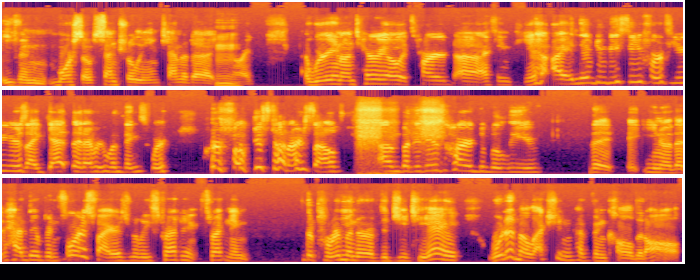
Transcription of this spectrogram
even more so centrally in Canada. Mm. You know, I, we're in Ontario. It's hard. Uh, I think. Yeah, I lived in BC for a few years. I get that everyone thinks we're we're focused on ourselves, um, but it is hard to believe that you know that had there been forest fires really threatening threatening the perimeter of the GTA, would an election have been called at all?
